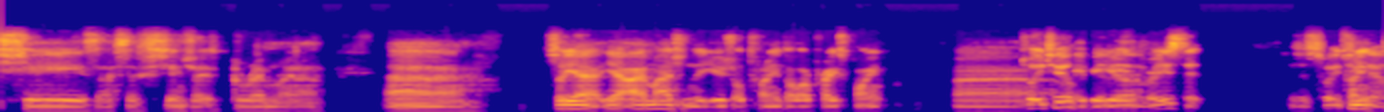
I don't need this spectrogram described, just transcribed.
Jesus, exchange rate is grim right now. Uh, so yeah, yeah, I imagine the usual twenty dollar price point. Uh, Twenty-two. maybe Maybe you're raised it. Is it twenty-two now?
